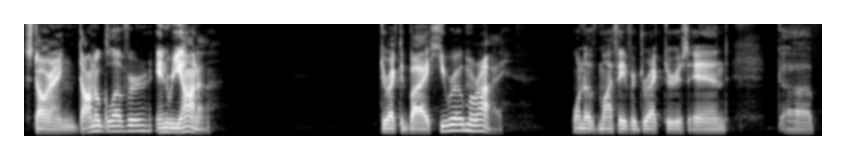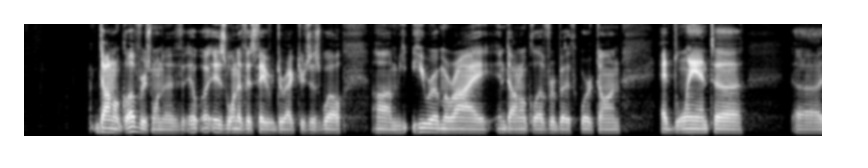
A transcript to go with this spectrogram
starring Donald Glover and Rihanna, directed by Hiro Murai, one of my favorite directors, and uh, Donald Glover is one of is one of his favorite directors as well. Um, Hiro Murai and Donald Glover both worked on Atlanta, uh,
